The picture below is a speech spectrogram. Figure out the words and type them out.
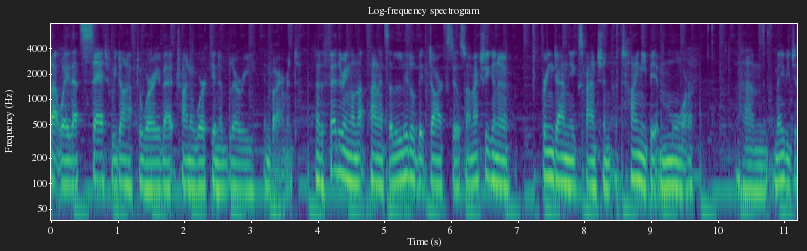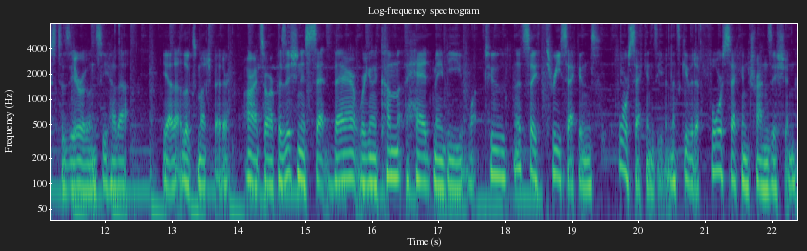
That way that's set, we don't have to worry about trying to work in a blurry environment. Now the feathering on that planet's a little bit dark still, so I'm actually gonna bring down the expansion a tiny bit more, um, maybe just to zero and see how that, yeah, that looks much better. All right, so our position is set there. We're gonna come ahead maybe, what, two, let's say three seconds, four seconds even. Let's give it a four second transition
